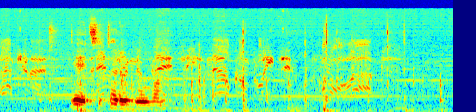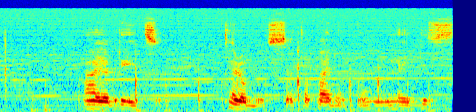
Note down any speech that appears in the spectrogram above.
Hakkinen Yeah, it's a entering terrible the one. pit. He's now completed four laps. I agree, it's a terrible setup. I don't know who made this.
